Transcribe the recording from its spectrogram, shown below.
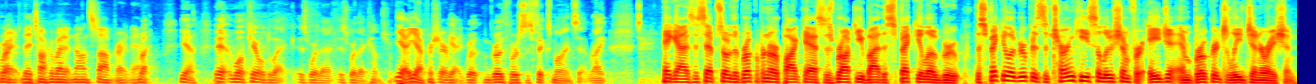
Right. Right. They talk about it nonstop right now. Right. Yeah. Yeah. Well, Carol Dweck is where that is where that comes from. Yeah, Growth- yeah, for sure. Yeah. Growth, growth versus fixed mindset. Right. Hey guys, this episode of the Brokerpreneur Podcast is brought to you by the Speculo Group. The Speculo Group is the turnkey solution for agent and brokerage lead generation.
